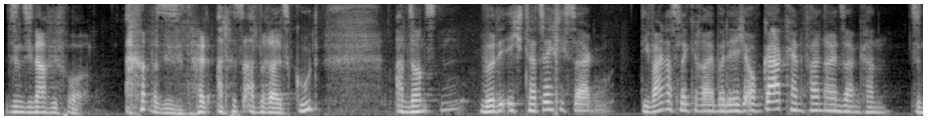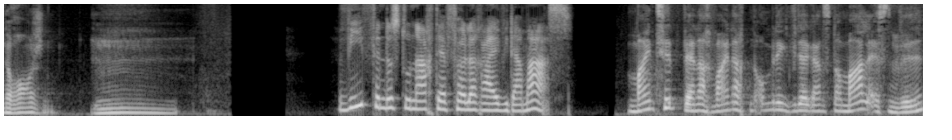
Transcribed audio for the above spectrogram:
Sind sie nach wie vor. Aber sie sind halt alles andere als gut. Ansonsten würde ich tatsächlich sagen, die Weihnachtsleckerei, bei der ich auf gar keinen Fall Nein sagen kann, sind Orangen. Mm. Wie findest du nach der Völlerei wieder Maß? Mein Tipp, wer nach Weihnachten unbedingt wieder ganz normal essen will,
